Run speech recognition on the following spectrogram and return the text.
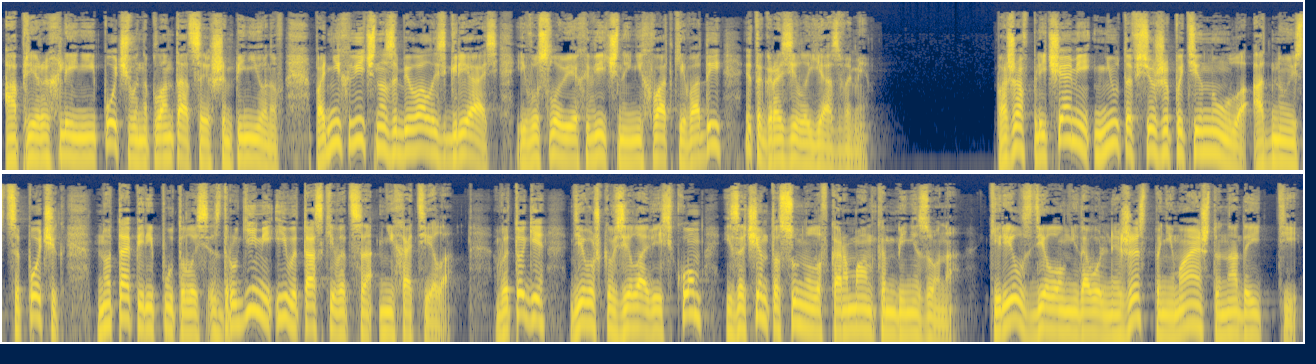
а при рыхлении почвы на плантациях шампиньонов под них вечно забивалась грязь, и в условиях вечной нехватки воды это грозило язвами. Пожав плечами, Нюта все же потянула одну из цепочек, но та перепуталась с другими и вытаскиваться не хотела. В итоге девушка взяла весь ком и зачем-то сунула в карман комбинезона. Кирилл сделал недовольный жест, понимая, что надо идти.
